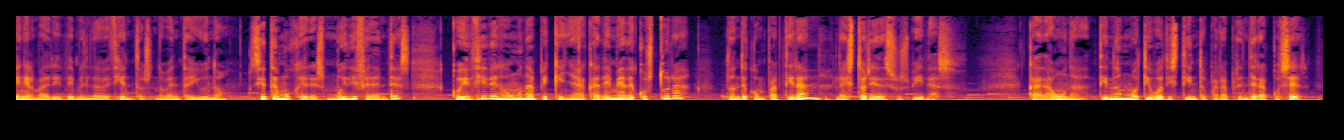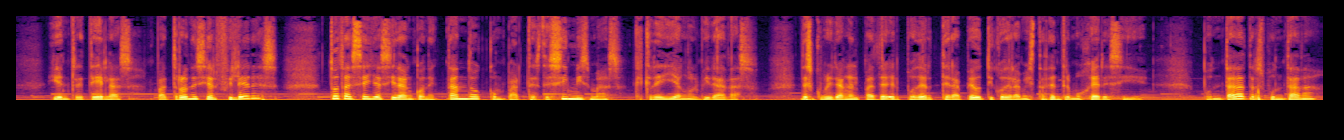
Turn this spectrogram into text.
En el Madrid de 1991, siete mujeres muy diferentes coinciden en una pequeña academia de costura donde compartirán la historia de sus vidas. Cada una tiene un motivo distinto para aprender a coser y entre telas, patrones y alfileres, todas ellas irán conectando con partes de sí mismas que creían olvidadas. Descubrirán el poder, terapéutico de la amistad entre mujeres y, puntada tras puntada,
